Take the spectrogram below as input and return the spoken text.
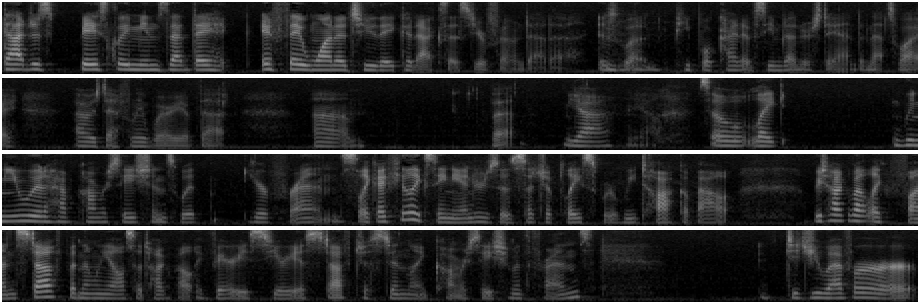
that just basically means that they if they wanted to they could access your phone data is what Mhm. people kind of seem to understand and that's why i was definitely wary of that um, but yeah. yeah So like when you would have conversations with your friends, like I feel like St. Andrews is such a place where we talk about we talk about like fun stuff, but then we also talk about like very serious stuff just in like conversation with friends. Did you ever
